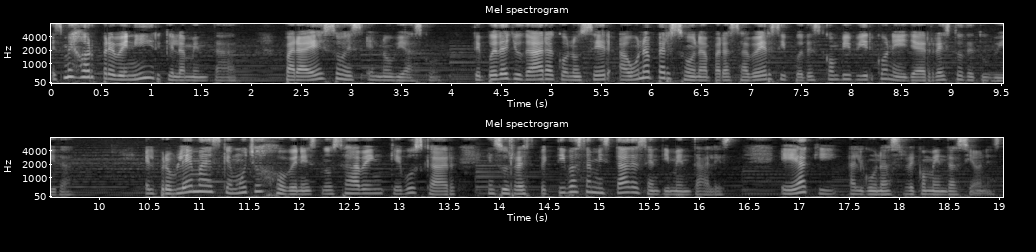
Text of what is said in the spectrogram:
Es mejor prevenir que lamentar. Para eso es el noviazgo. Te puede ayudar a conocer a una persona para saber si puedes convivir con ella el resto de tu vida. El problema es que muchos jóvenes no saben qué buscar en sus respectivas amistades sentimentales. He aquí algunas recomendaciones.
